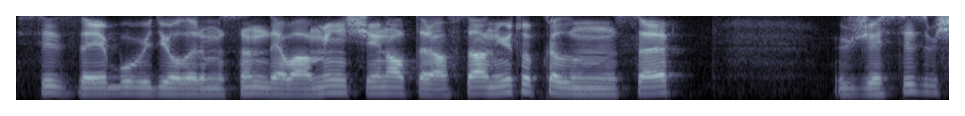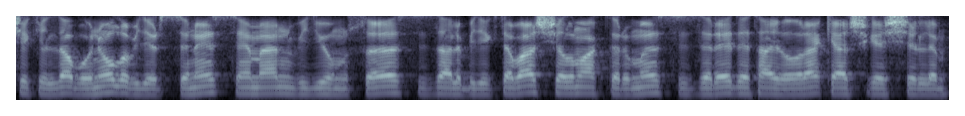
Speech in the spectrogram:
Siz de bu videolarımızın devamı için alt taraftan YouTube kanalımıza ücretsiz bir şekilde abone olabilirsiniz. Hemen videomuza sizlerle birlikte başlayalım aktarımı sizlere detaylı olarak gerçekleştirelim.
